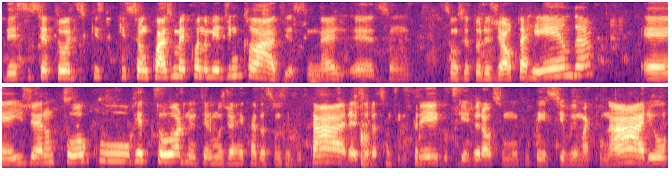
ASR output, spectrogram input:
desses setores que, que são quase uma economia de enclave, assim, né? É, são, são setores de alta renda é, e geram pouco retorno em termos de arrecadação tributária, geração de emprego, que em geral são muito intensivos em maquinário,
